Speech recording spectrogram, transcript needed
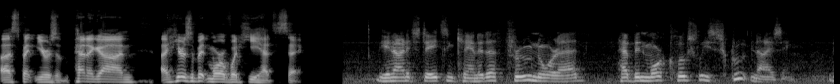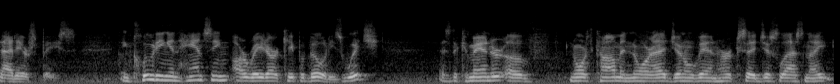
uh, spent years at the Pentagon. Uh, here's a bit more of what he had to say. The United States and Canada, through NORAD, have been more closely scrutinizing that airspace, including enhancing our radar capabilities, which, as the commander of NORTHCOM and NORAD, General VanHerck, said just last night,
